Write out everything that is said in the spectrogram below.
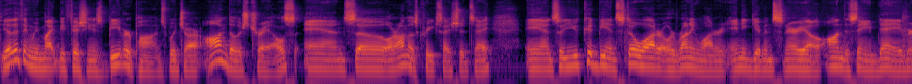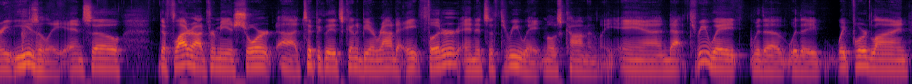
The other thing we might be fishing is beaver ponds, which are on those trails, and so, or on those creeks, I should say. And so you could be in still water or running water in any given scenario on the same day very easily. And so, the fly rod for me is short. Uh, typically, it's going to be around an eight footer, and it's a three weight most commonly. And that three weight with a with a weight forward line,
